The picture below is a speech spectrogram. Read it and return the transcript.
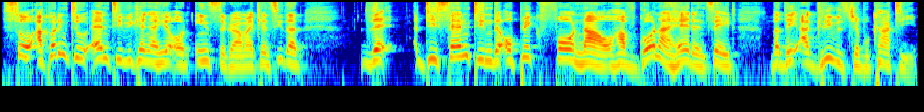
So, according to NTV Kenya here on Instagram, I can see that the dissent in the OPEC 4 now, have gone ahead and said that they agree with Chebukati.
